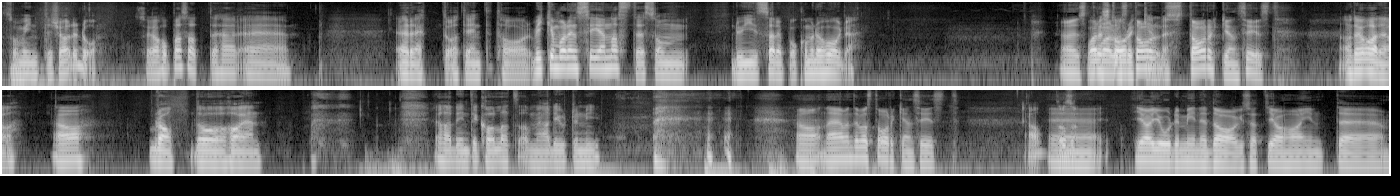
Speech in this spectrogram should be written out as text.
som vi inte körde då. Så jag hoppas att det här är, är rätt och att jag inte tar. Vilken var den senaste som du gissade på? Kommer du ihåg det? Eh, Var det storken stor- storken sist? Ja, det var det va? Ja. Bra, då har jag en. jag hade inte kollat så, men jag hade gjort en ny. ja, nej men det var storken sist. Ja, då så. Eh, jag gjorde min idag så att jag har inte,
